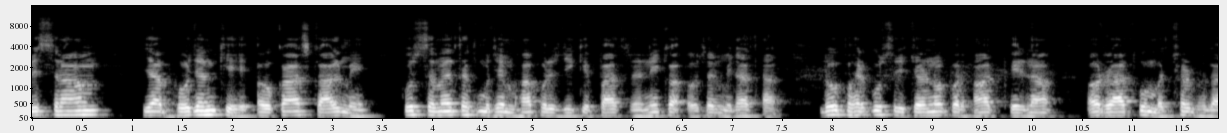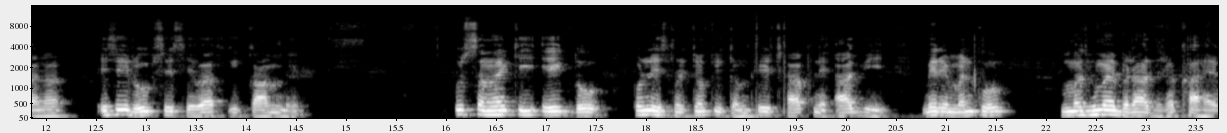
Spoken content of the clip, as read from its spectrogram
विश्राम या भोजन के अवकाश काल में कुछ समय तक मुझे महापुरुष जी के पास रहने का अवसर मिला था। दोपहर को श्री चरणों पर हाथ फेरना और रात को मच्छर भगाना, इसी रूप से सेवा की काम में। उस समय की एक दो पुण्य स्मृतियों की गंभीर छाप ने आज भी मेरे मन को मधुमय बना रखा है।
